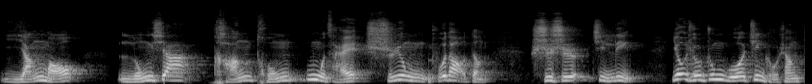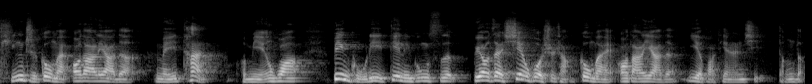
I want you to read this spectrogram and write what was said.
羊毛、龙虾、糖、铜、木材、食用葡萄等实施禁令，要求中国进口商停止购买澳大利亚的煤炭和棉花，并鼓励电力公司不要在现货市场购买澳大利亚的液化天然气等等。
